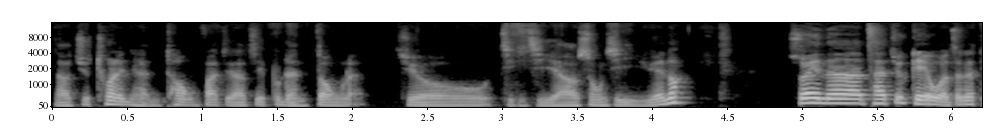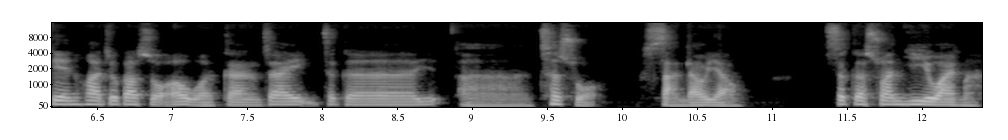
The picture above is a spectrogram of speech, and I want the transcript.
然后就突然很痛，发觉到自己不能动了，就紧急要送去医院咯。所以呢，他就给我这个电话，就告诉我哦，我刚在这个呃厕所闪到腰。这个算意外吗？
